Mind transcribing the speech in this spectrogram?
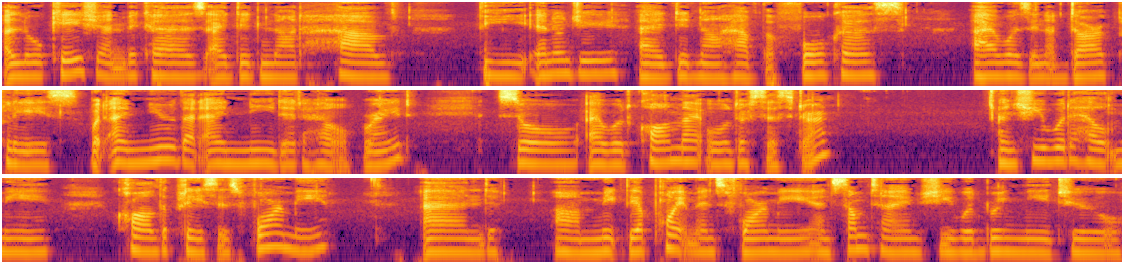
a location because I did not have the energy. I did not have the focus. I was in a dark place, but I knew that I needed help, right? So I would call my older sister and she would help me call the places for me and um, make the appointments for me. And sometimes she would bring me to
